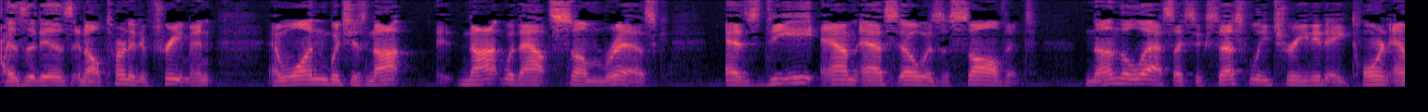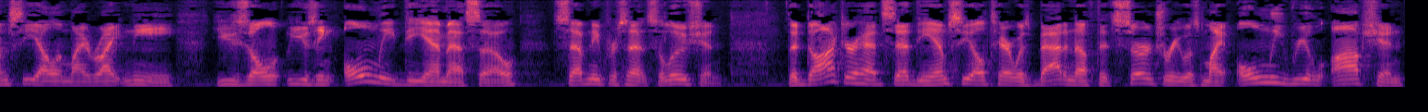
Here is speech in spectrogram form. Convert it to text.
as it is an alternative treatment and one which is not not without some risk, as DMSO is a solvent. Nonetheless, I successfully treated a torn MCL in my right knee using only DMSO, 70% solution. The doctor had said the MCL tear was bad enough that surgery was my only real option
